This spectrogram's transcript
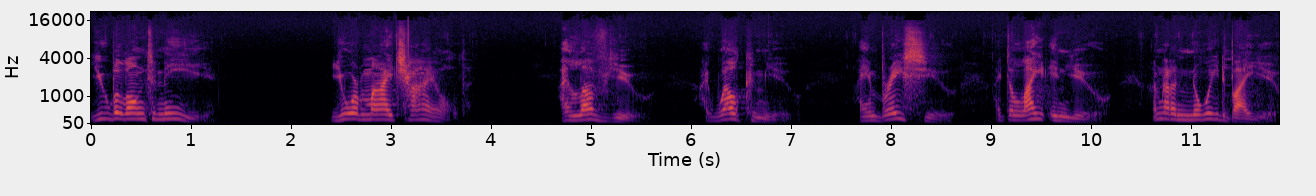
You belong to me. You're my child. I love you. I welcome you. I embrace you. I delight in you. I'm not annoyed by you.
